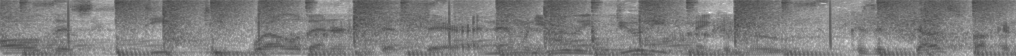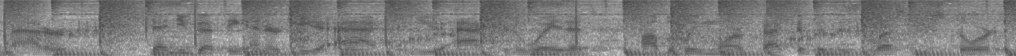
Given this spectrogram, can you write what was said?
all this deep, deep well of energy that's there. And then when you really do need to make a move, because it does fucking matter, then you've got the energy to act, and you act in a way that's probably more effective because it's less distorted.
